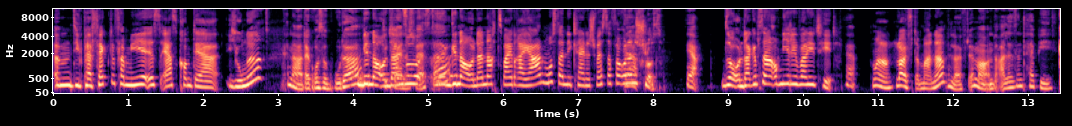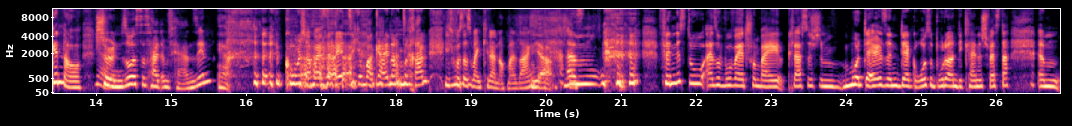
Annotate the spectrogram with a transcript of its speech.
Ähm, die perfekte Familie ist, erst kommt der Junge, Genau, der große Bruder. genau, und dann kleine so, Schwester. äh, genau, und dann nach zwei, drei Jahren muss dann die kleine Schwester folgen und dann Ja. ist Schluss. Ja, So, und da gibt's dann auch nie Rivalität. Ja. Ja, läuft immer, ne? läuft immer und alle sind happy. Genau, schön. So ist es halt im Fernsehen. Ja. Komischerweise hält sich immer keiner dran. Ich muss das meinen Kindern nochmal sagen. Ja. Ähm, findest du, also wo wir jetzt schon bei klassischem Modell sind, der große Bruder und die kleine Schwester, ähm,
